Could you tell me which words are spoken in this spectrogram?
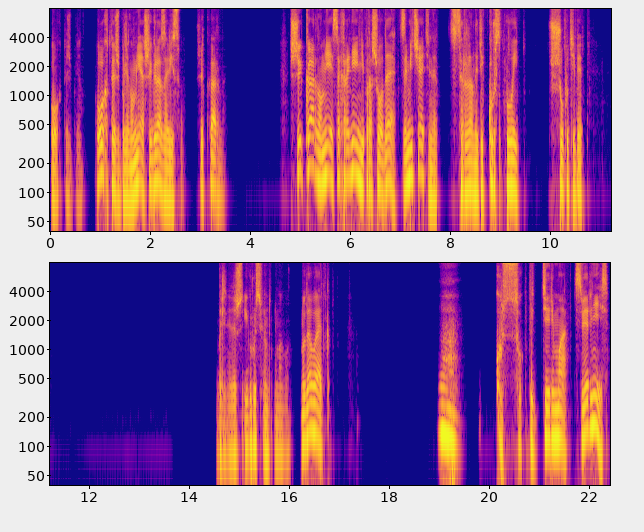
Ох ты ж, блин. Ох ты ж, блин, у меня аж игра зависла. Шикарно. Шикарно, у меня и сохранение не прошло, да? Замечательно. Сраный ты курс плей. Шоп у тебя. Блин, я даже игру свернуть не могу. Ну давай. Кусок ты дерьма. Свернись.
